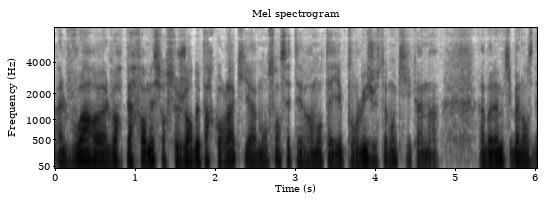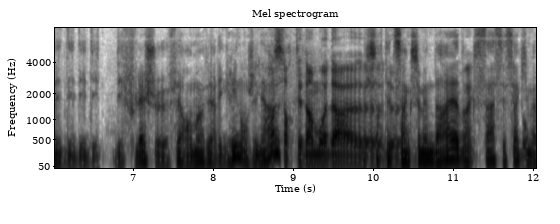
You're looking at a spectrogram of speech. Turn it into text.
à le voir, euh, à le voir performer sur ce genre de parcours-là, qui, à mon sens, était vraiment taillé pour lui, justement, qui est quand même un, un bonhomme qui balance des, des, des, des- flèches euh, fer en main vers les greens en général. Il sortait d'un mois d'arrêt. Il sortait de 5 semaines d'arrêt, donc Ouais, ça, c'est ça qui m'a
